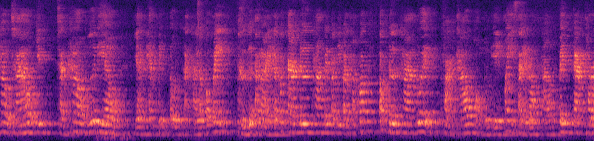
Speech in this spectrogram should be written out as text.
ข้าวเช้า กินฉันข้าวมื้อเดียว อย่างนี้เป็นต้นนะคะแล้วก็ไม่ถืออะไร แล้วก็การเดินทางไปปฏิบัติธรรมก็ต้องเดินทางด้วยฝ่าเท้าของตนเองไม่ใส่รองเท้า เป็นการทร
